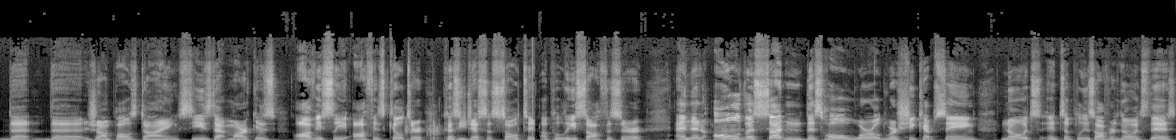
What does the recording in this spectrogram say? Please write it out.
the the Jean Paul's dying, sees that Mark is obviously off his kilter because he just assaulted a police officer, and then all of a sudden, this whole world where she kept saying, "No, it's it's a police officer. No, it's this."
